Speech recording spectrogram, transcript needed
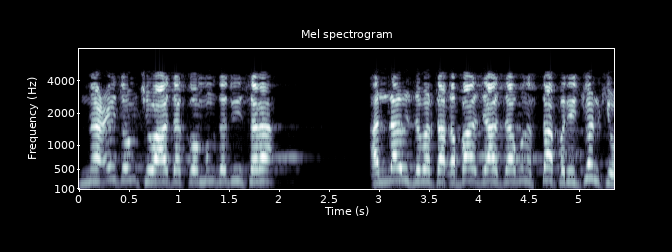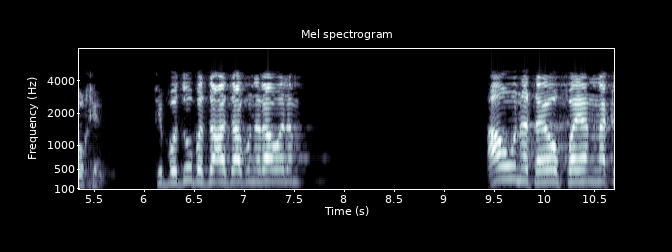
نعیدهم چې وعده کوم موږ د دوی سره الله یې زبرته غباز عذابونه ستا پر ژوند کې وخم چې په دوه بز عذابونه راولم او نه توفینک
